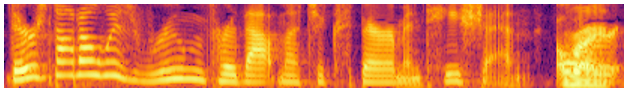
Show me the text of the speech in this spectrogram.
There's not always room for that much experimentation, or Right.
